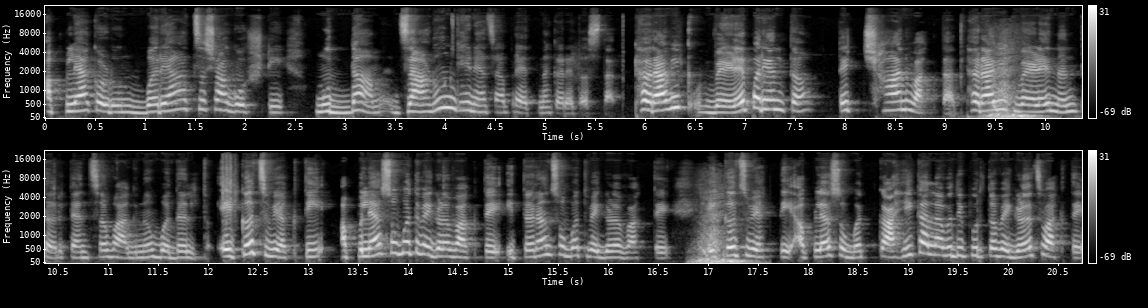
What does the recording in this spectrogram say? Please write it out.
आपल्याकडून बऱ्याचशा गोष्टी मुद्दाम जाणून घेण्याचा प्रयत्न करत असतात. ठराविक वेळेपर्यंत ते छान वागतात. ठराविक वेळेनंतर त्यांचं वागणं बदलतं. एकच व्यक्ती आपल्यासोबत वेगळं वागते इतरांसोबत वेगळं वागते. एकच व्यक्ती आपल्यासोबत काही कालावधीपुरतं वेगळंच वागते.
